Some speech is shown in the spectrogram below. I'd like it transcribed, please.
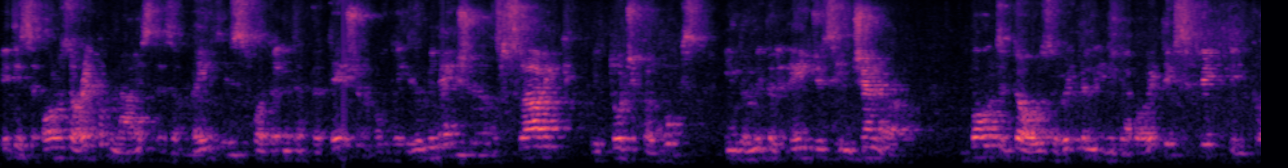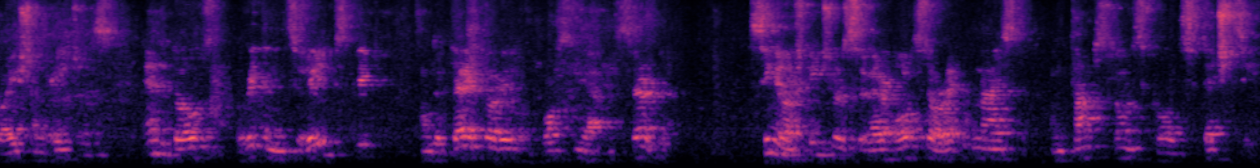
It is also recognized as a basis for the interpretation of the illumination of Slavic liturgical books in the Middle Ages in general, both those written in the Glagolitic script in Croatian regions and those written in Cyrillic script on the territory of Bosnia and Serbia. Similar features were also recognized on tombstones called stečci,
